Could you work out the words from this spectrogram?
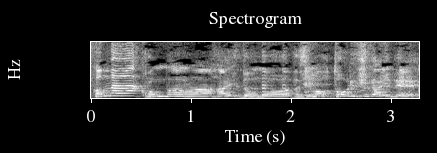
こんばんは。こんばんは。はいどうも。私も通りすがりで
